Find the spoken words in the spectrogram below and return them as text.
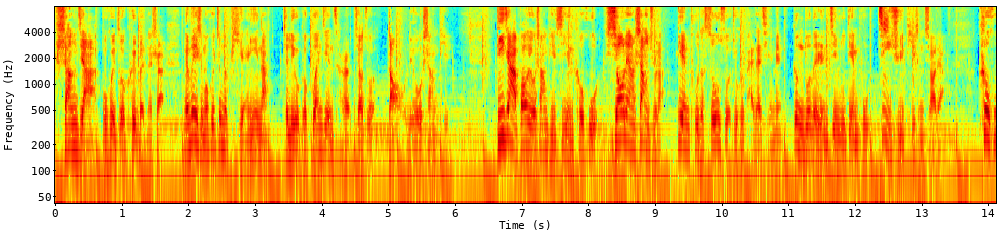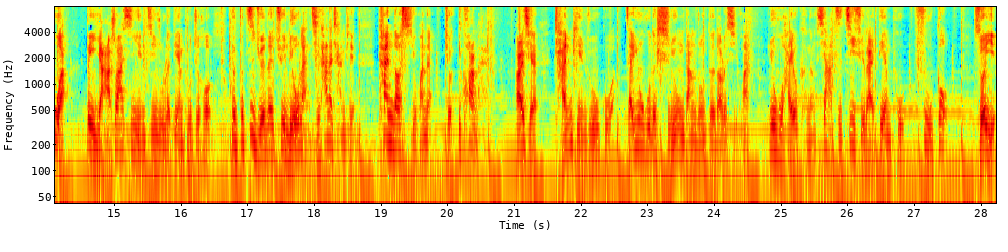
商家不会做亏本的事儿，那为什么会这么便宜呢？这里有个关键词儿叫做导流商品，低价包邮商品吸引客户，销量上去了，店铺的搜索就会排在前面，更多的人进入店铺，继续提升销量。客户啊被牙刷吸引进入了店铺之后，会不自觉的去浏览其他的产品，看到喜欢的就一块儿买了。而且产品如果在用户的使用当中得到了喜欢，用户还有可能下次继续来店铺复购。所以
